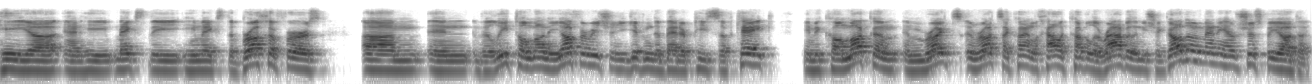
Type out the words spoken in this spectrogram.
he uh, and he makes the he makes the bracha first. Um, in the Lito Mani Yafa Rishon, you give him the better piece of cake. In Mikol Makam, in Ratz, in Ratz HaKayin L'chal Kabbalah Rabbi L'mishagadol Many have Shus B'yadai.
